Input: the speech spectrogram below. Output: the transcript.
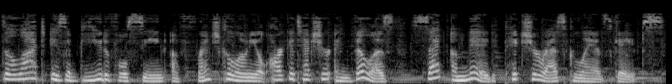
Dalat is a beautiful scene of French colonial architecture and villas set amid picturesque landscapes.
